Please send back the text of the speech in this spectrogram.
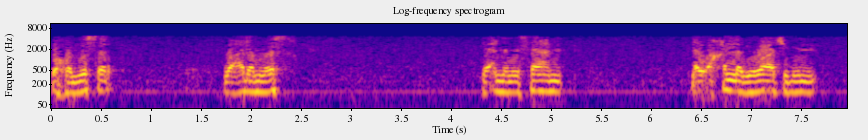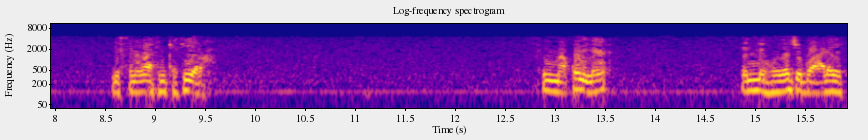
وهو اليسر وعدم العسر لأن الإنسان لو أخل بواجب لسنوات كثيرة. ثم قلنا إنه يجب عليك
